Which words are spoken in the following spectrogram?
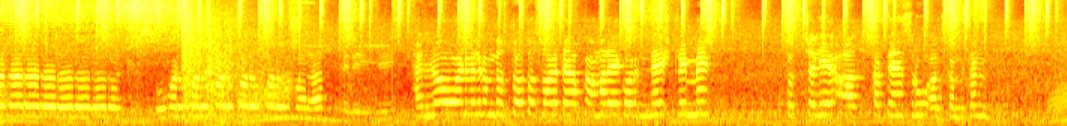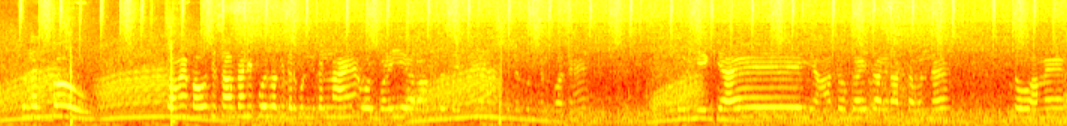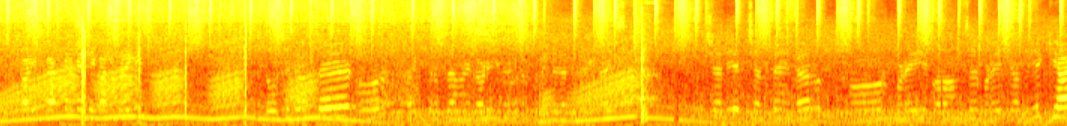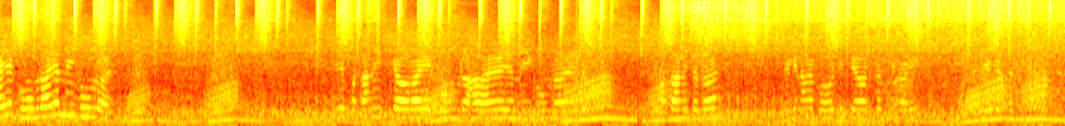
Hello and welcome दोस्तों तो स्वागत है आपका हमारे एक और नए स्ट्रीम में। तो चलिए आज करते हैं शुरू, आज का मिशन तो लेट्स गो तो हमें बहुत ही सावधानी पूर्वक इधर को निकलना है और बड़े ही आराम से देखते हैं, हम इधर को निकल पाते हैं। और ये क्या है? यहाँ तो गाइस आगे रास्ता बंद है। तो हमें गाड़ी बैक करके दिखानी पड़ेगी। दूसरी तरफ़ से और इधर की तरफ़ से हमें गाड़ी इधर की तरफ़ से ले जानी पड़ेगी चलिए चलते हैं इधर और बड़े ही आराम से, बड़े ही प्यार ये क्या है? ये घूम रहा है या नहीं घूम रहा है? ये पता नहीं क्या हो रहा है घूम रहा है या नहीं घूम रहा है, पता नहीं चल रहा है। लेकिन हमें बहुत ही प्यार से अपनी गाड़ी लेकर चलनी है।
